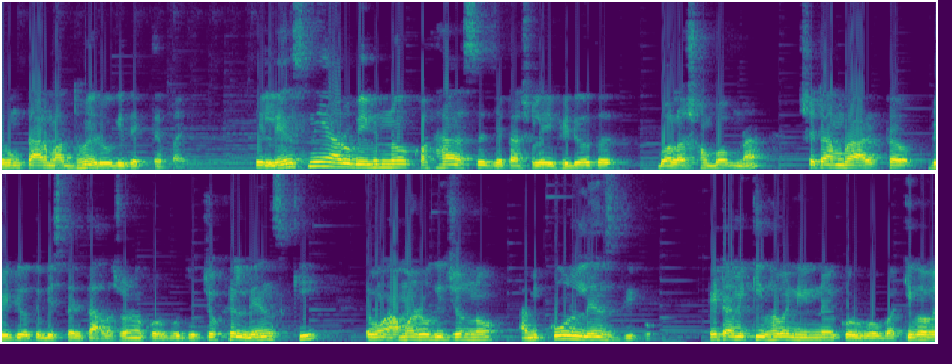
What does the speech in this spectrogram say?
এবং তার মাধ্যমে রুগী দেখতে পায়। এই লেন্স নিয়ে আরও বিভিন্ন কথা আছে যেটা আসলে এই ভিডিওতে বলা সম্ভব না। সেটা আমরা আরেকটা ভিডিওতে বিস্তারিত আলোচনা করব যে চোখের লেন্স কি এবং আমার রোগীর জন্য আমি কোন লেন্স দিব, এটা আমি কীভাবে নির্ণয় করব বা কীভাবে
